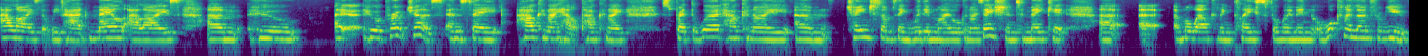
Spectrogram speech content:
allies that we've had male allies um, who uh, who approach us and say, How can I help? How can I spread the word? How can I um, change something within my organization to make it uh, a, a more welcoming place for women or what can i learn from you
